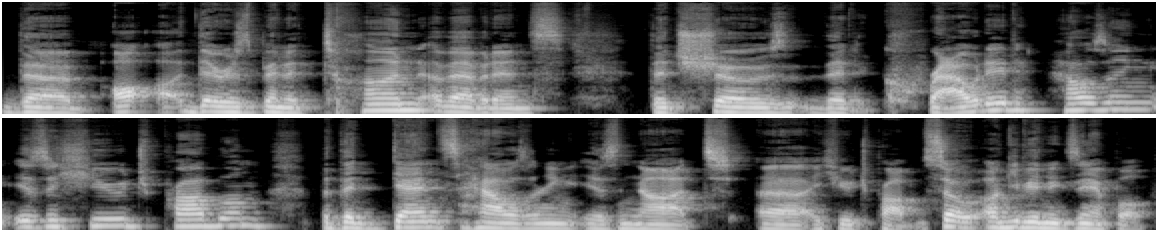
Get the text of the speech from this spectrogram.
the all, there's been a ton of evidence that shows that crowded housing is a huge problem, but the dense housing is not uh, a huge problem. So I'll give you an example.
